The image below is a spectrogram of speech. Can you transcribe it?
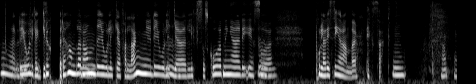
Mm, det är olika grupper det handlar om, det är olika falanger, det är olika livsåskådningar, det är så polariserande. Exakt. Mm. Ja,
